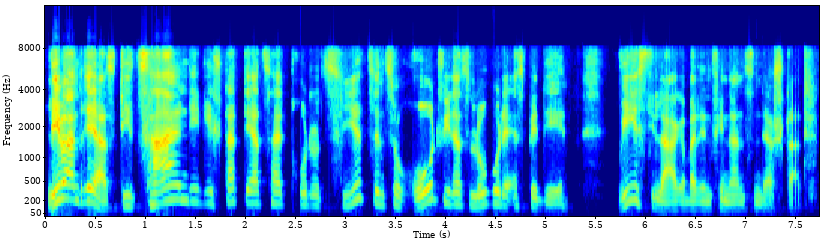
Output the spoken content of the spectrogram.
Lieber Andreas, die Zahlen, die die Stadt derzeit produziert, sind so rot wie das Logo der SPD. Wie ist die Lage bei den Finanzen der Stadt?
